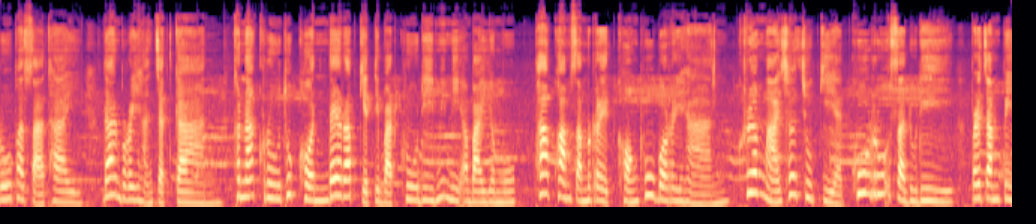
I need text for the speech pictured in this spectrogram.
รู้ภาษาไทย ด้านบริหารจัดการ คณะครูทุกคนได้รับเกียรติบัตรครูดีไม่มีอบายมุข ภาพความสำเร็จของผู้บริหาร เครื่องหมายเชิดชูเกียรติคู่รุสดุดี ประจำปี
